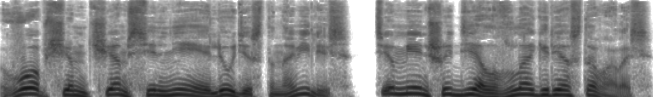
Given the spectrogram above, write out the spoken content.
В общем, чем сильнее люди становились, тем меньше дел в лагере оставалось.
